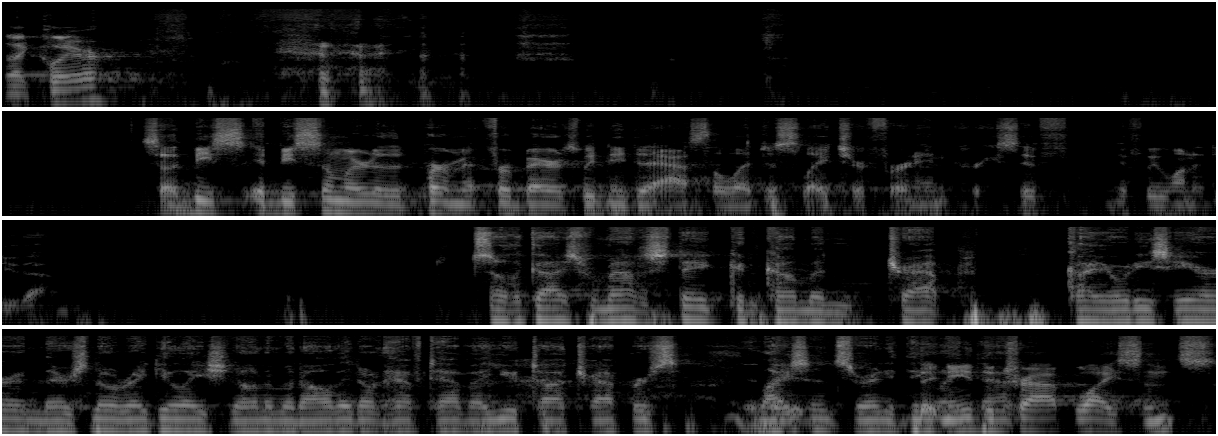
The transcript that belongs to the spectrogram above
that clear? So it'd be, it'd be similar to the permit for bears. We'd need to ask the legislature for an increase if, if we want to do that. So the guys from out of state can come and trap coyotes here and there's no regulation on them at all? They don't have to have a Utah trapper's They- license or anything They like need the that? trap license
